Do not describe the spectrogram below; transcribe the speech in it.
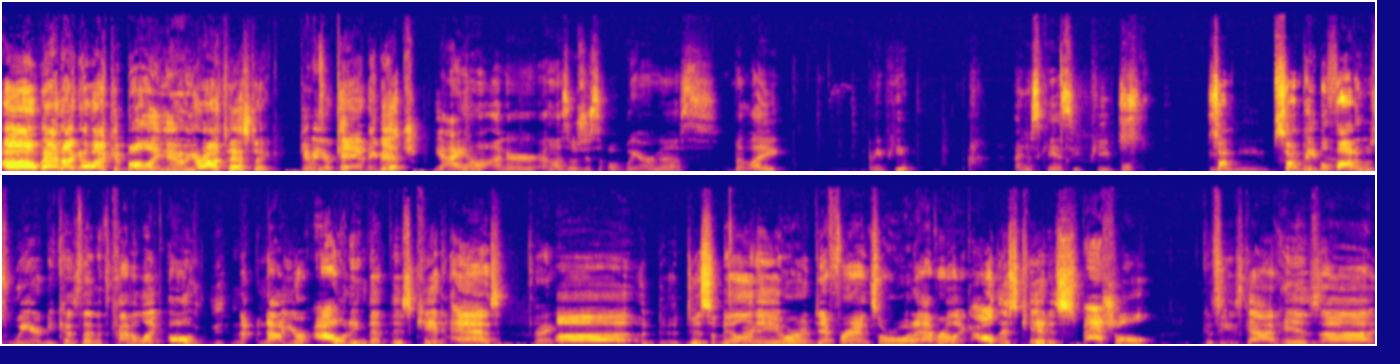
Oh man, I know I can bully you. You're autistic. Give me your candy, bitch. Yeah, I don't under unless it was just awareness, but like, I mean, people. I just can't see people being Some mean. some people Yeah. thought it was weird because then it's kind of like, oh, n- now you're outing that this kid has Right. uh, a d- disability or a difference or whatever. Like, oh, this kid is special because he's got his uh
